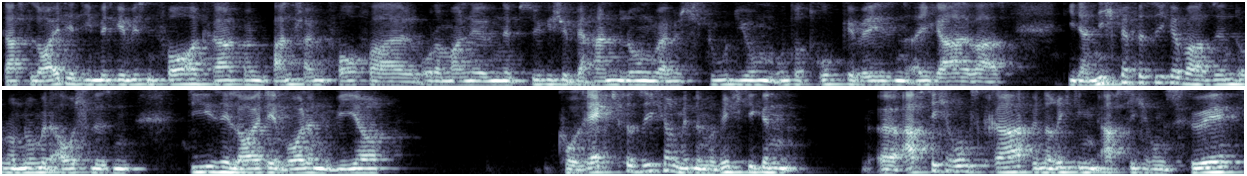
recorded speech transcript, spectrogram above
Dass Leute, die mit gewissen Vorerkrankungen, Bandscheibenvorfall oder mal eine, eine psychische Behandlung beim Studium unter Druck gewesen, egal was, die dann nicht mehr versicherbar sind oder nur mit Ausschlüssen. Diese Leute wollen wir korrekt versichern mit einem richtigen äh, Absicherungsgrad, mit einer richtigen Absicherungshöhe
